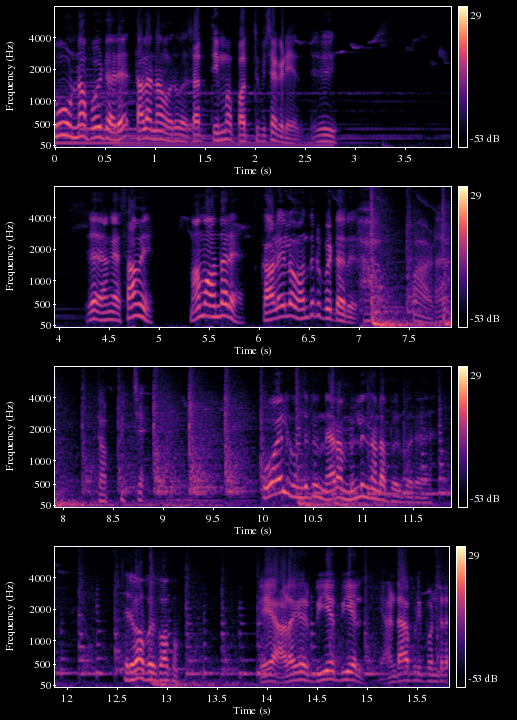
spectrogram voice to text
பூன்னா போயிட்டாரு தலைனா வருவார். சத்தியமா பத்து பைசா கிடையாது. ஏய் ஏ எங்க சாமி மாமா வந்தாரு. காலையில வந்துட்டு போயிட்டாரு. பாடா தப்பிச்சேன். கோயிலுக்கு வந்துட்டு நேரா மில்லுக்கு தான்டா போயிருப்பாரு. சரி வா போய் பார்ப்போம் ஏய் அழகர் பிஏ பிஎல் ஏன்டா அப்படி பண்ற?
